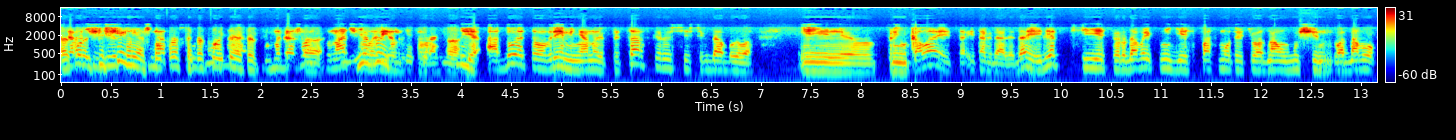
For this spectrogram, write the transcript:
Такое Короче, ощущение, что 1917 просто какой-то этот... Многоженство начало резаться в. России, а до этого времени оно и при царской Руси всегда было, и э, при Николае и, и так далее. Да? И летописи есть, родовые книги, если посмотрите, у одного мужчины, у одного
